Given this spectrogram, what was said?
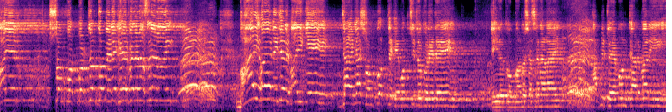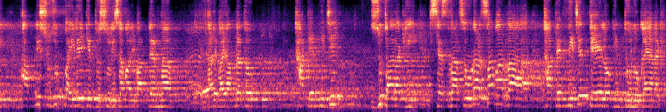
ভাইয়ের সম্পদ পর্যন্ত মেরে খেয়ে ফেলেন আসলে নাই। ভাই হয়ে নিজের ভাইকে জায়গা সম্পদ থেকে বঞ্চিত করে দেন এইরকম মানুষ আছে না নাই? আপনি তো এমন কারবারি, আপনি সুযোগ পাইলেই কিন্তু সুলি সামারি বাদ দেন না। আরে ভাই, আমরা তো খাটের নিচে জুতা রাখি, শেষরা, চৌরার সামাররা খাটের নিচে তেলও কিন্তু লুকায়া রাখি।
